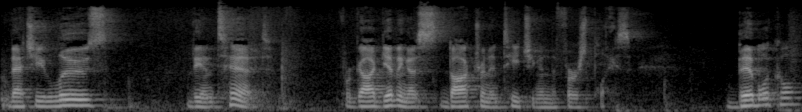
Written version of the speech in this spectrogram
that you lose the intent for God giving us doctrine and teaching in the first place. Biblical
